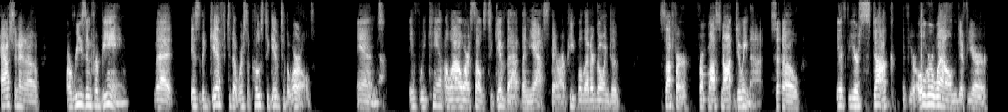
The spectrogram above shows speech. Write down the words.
passion and a, a reason for being that is the gift that we're supposed to give to the world. And if we can't allow ourselves to give that then yes there are people that are going to suffer from us not doing that. So if you're stuck if you're overwhelmed if you're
